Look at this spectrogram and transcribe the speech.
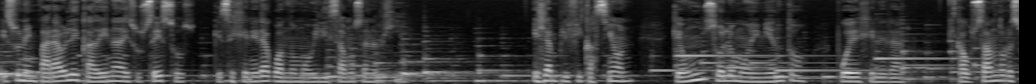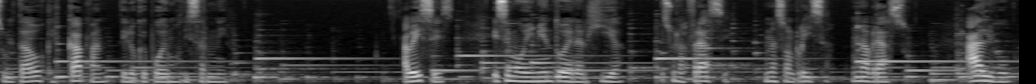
Es una imparable cadena de sucesos que se genera cuando movilizamos energía. Es la amplificación que un solo movimiento puede generar, causando resultados que escapan de lo que podemos discernir. A veces, ese movimiento de energía es una frase, una sonrisa, un abrazo, algo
